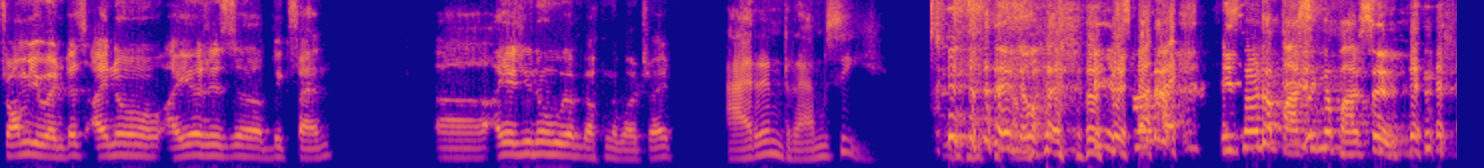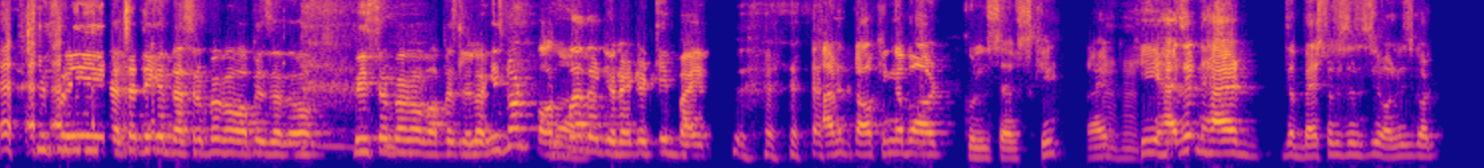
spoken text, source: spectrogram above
from Juventus. I know Iyer is a big fan. Uh, Iyer, you know who I'm talking about, right? Aaron Ramsey. no, it's not a, it's not a passing the parcel. कि free, अच्छा ठीक है दस रुपए में वापस दे दो बीस रुपए में वापस ले लो. He's not Pogba No. that United keep buying. I'm talking about Kulusevski, right? Mhm. He hasn't had the best of the since he always got He's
